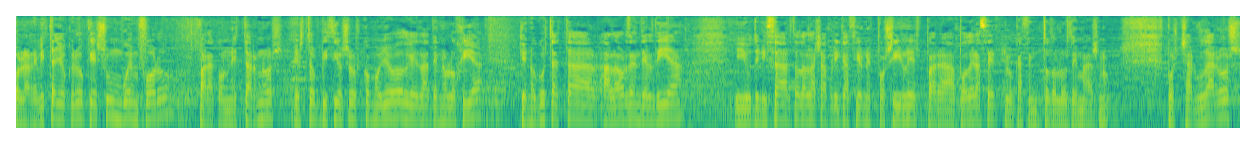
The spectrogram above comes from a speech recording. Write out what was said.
Pues la revista yo creo que es un buen foro para conectarnos estos viciosos como yo de la tecnología, que nos gusta estar a la orden del día y utilizar todas las aplicaciones posibles para poder hacer lo que hacen todos los demás, ¿no? Pues saludaros,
